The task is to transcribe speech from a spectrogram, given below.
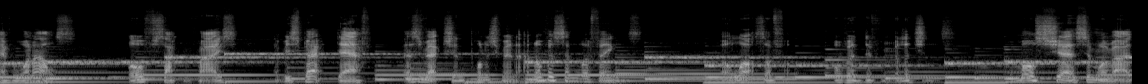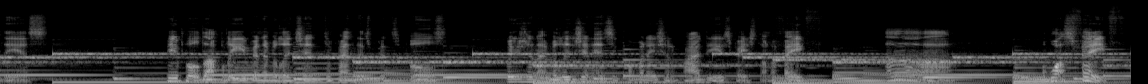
everyone else. Love, sacrifice, and respect, death, resurrection, punishment, and other similar things. But lots of other different religions. But most share similar ideas. People that believe in a religion defend its principles, conclusion that religion is a combination of ideas based on a faith. Ah, what's faith?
